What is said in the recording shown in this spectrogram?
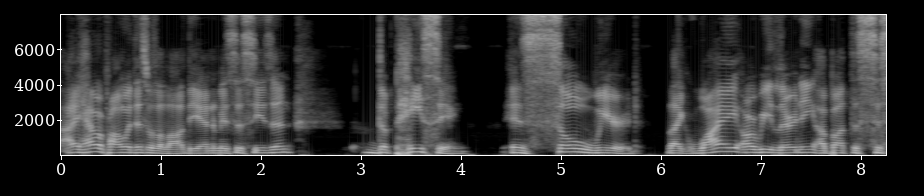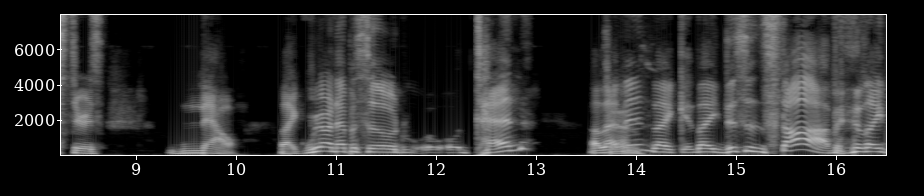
I have a problem with this with a lot of the animes this season. The pacing is so weird. Like, why are we learning about the sisters now? Like, we're on episode 10, 11. Like, like this is stop. like,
